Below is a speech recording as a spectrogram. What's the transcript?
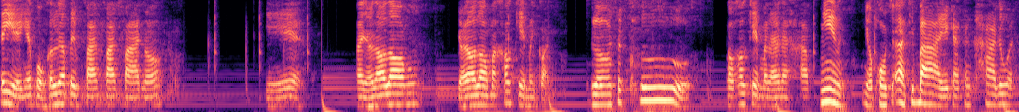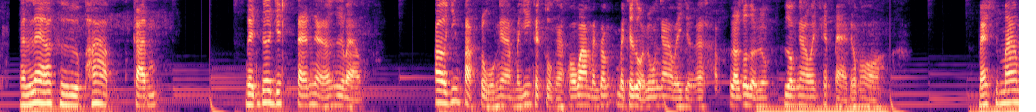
พอย่างเงี้ยผมก็เลือกเป็นฟาสฟาสฟาสเนาะโอเคอะเดี๋ยวเราลอง เดี๋ยวเราลองมาเข้าเกมกันก่อน รอสักครู่ เราเข้าเกมมาแล้วนะครับ นี่เดี๋ยวผมจะอธิบายการตั้งค่าด้วยอันแรกก็คือภาพการ render distance เนี่ยก็คือแบบถ้าเรายิ่งปรับสูงเนี่ยมันยิ่งกระตุกนะเพราะว่ามันต้องมันจะโหลดล่วงหน้าไว้เยอะครับเราก็โหลดล่วงหน้าไว้แค่แปดก็พอ maximum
